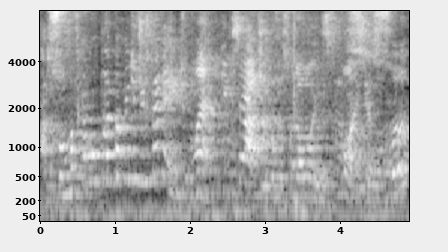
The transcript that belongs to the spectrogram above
a soma fica completamente diferente, não é? O que, que você acha, professora Lois? Olha, a soma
